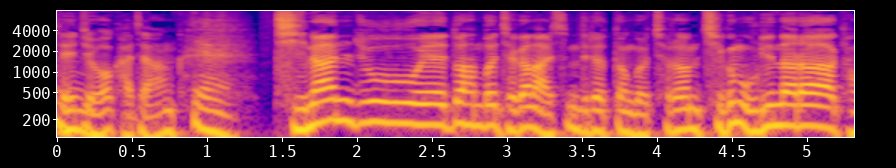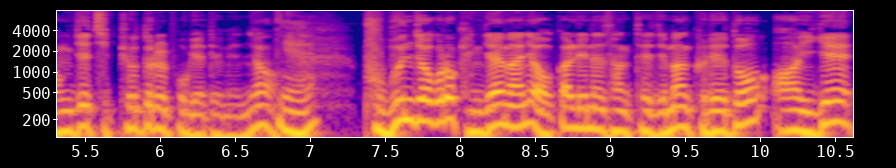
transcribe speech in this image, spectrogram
되죠. 음. 가장. 예. 지난주에도 한번 제가 말씀드렸던 것처럼 지금 우리나라 경제 지표들을 보게 되면요. 예. 부분적으로 굉장히 많이 엇갈리는 상태지만 그래도 아 이게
